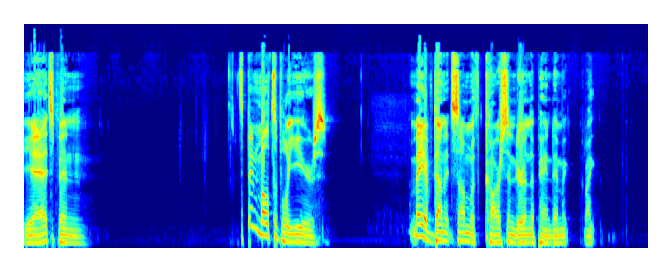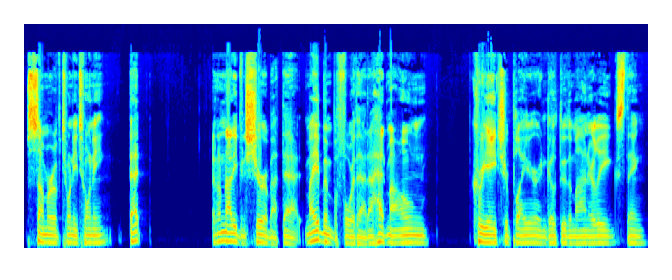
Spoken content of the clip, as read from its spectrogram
Yeah, it's been it's been multiple years. I may have done it some with Carson during the pandemic, like summer of 2020. That, and I'm not even sure about that. It may have been before that. I had my own create your player and go through the minor leagues thing.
